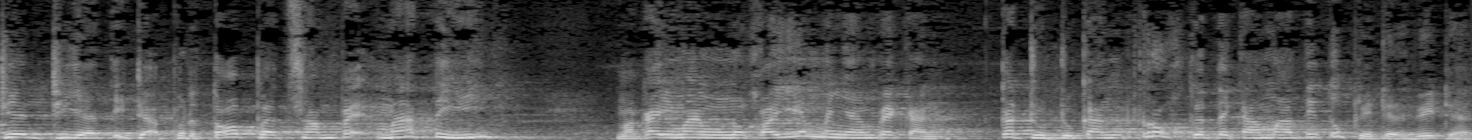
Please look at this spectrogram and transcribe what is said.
kemudian dia tidak bertobat sampai mati, maka Imam Ibnu menyampaikan kedudukan ruh ketika mati itu beda-beda.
